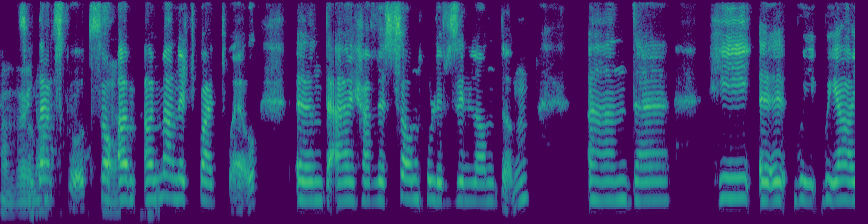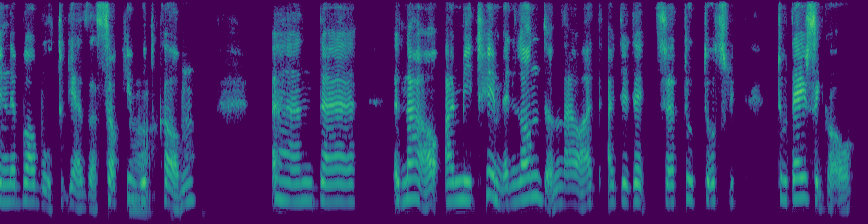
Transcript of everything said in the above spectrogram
Oh, very so nice. that's good. So Yeah. I'm, I manage quite well. And I have a son who lives in London. And uh, he, uh, we, we are in a bubble together. So he Ah. would come. And uh, now I meet him in London. Now I, I did it uh, two, two, three, two days ago.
